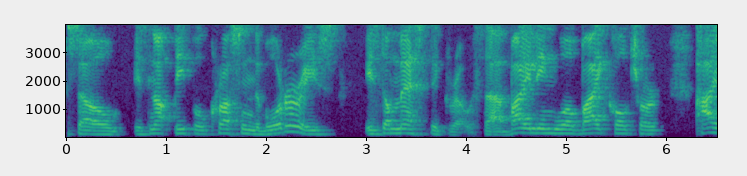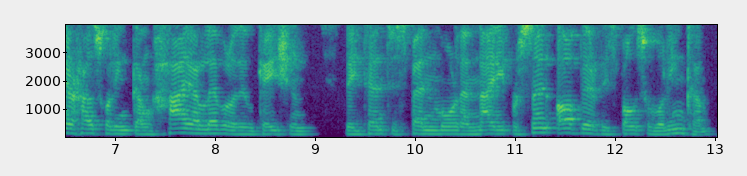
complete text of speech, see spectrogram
So it's not people crossing the border, it's, it's domestic growth, uh, bilingual, bicultural, higher household income, higher level of education. They tend to spend more than 90% of their disposable income.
